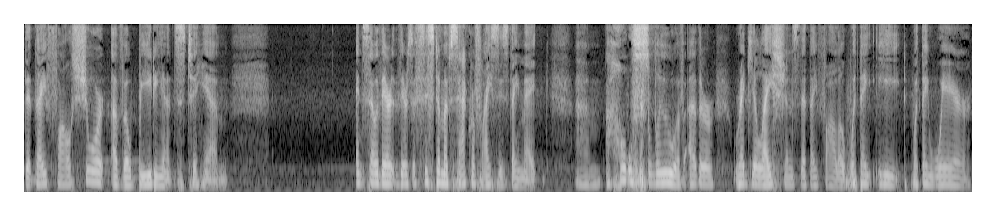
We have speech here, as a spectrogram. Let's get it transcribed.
that they fall short of obedience to Him. And so there, there's a system of sacrifices they make, um, a whole slew of other regulations that they follow what they eat, what they wear,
